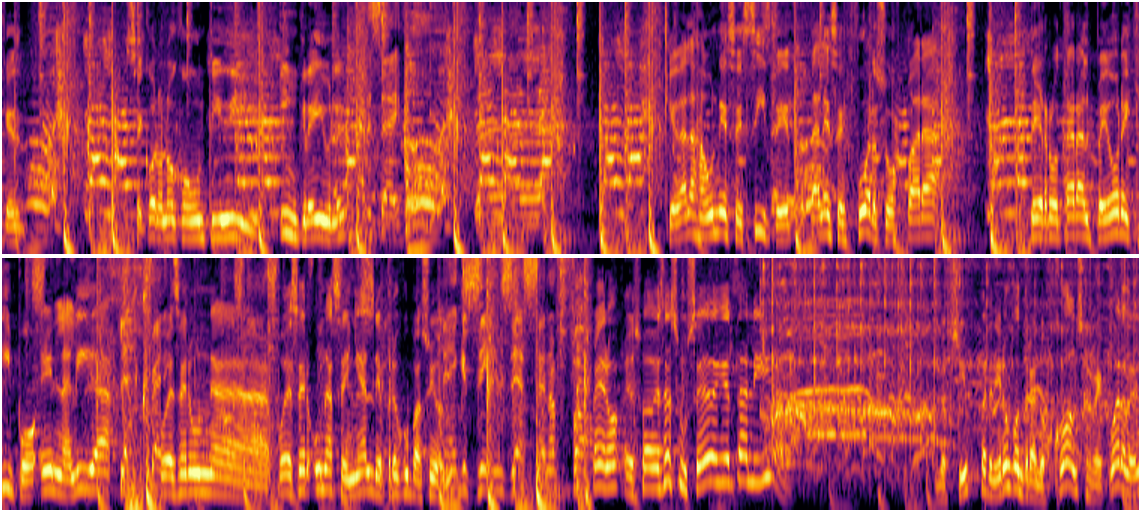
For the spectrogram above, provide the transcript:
que se coronó con un TD increíble. Que Dallas aún necesite tales esfuerzos para derrotar al peor equipo en la liga puede ser una, puede ser una señal de preocupación. Pero eso a veces sucede en esta liga. Los Chiefs perdieron contra los Colts, recuerden.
